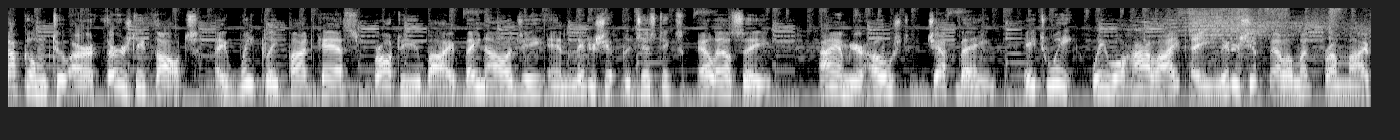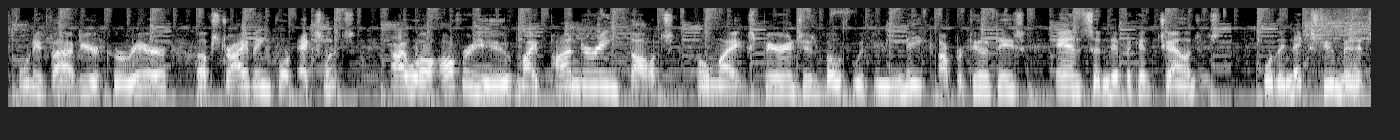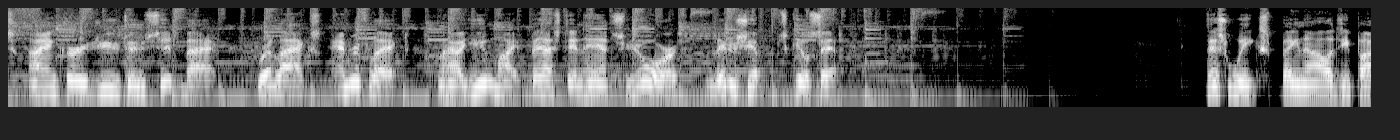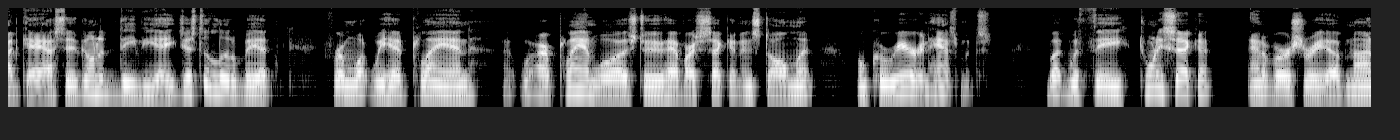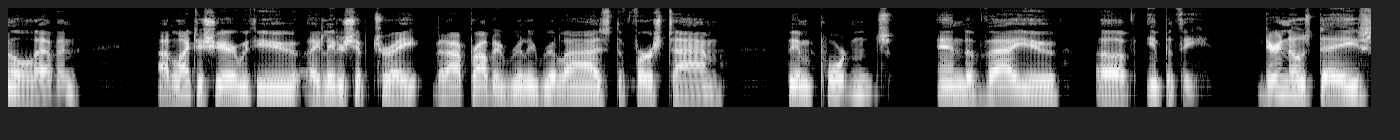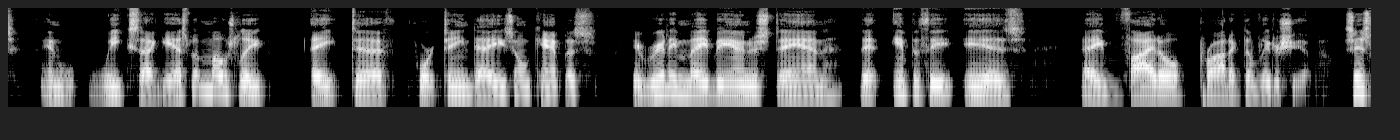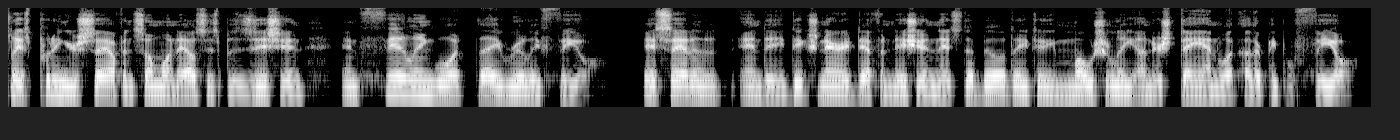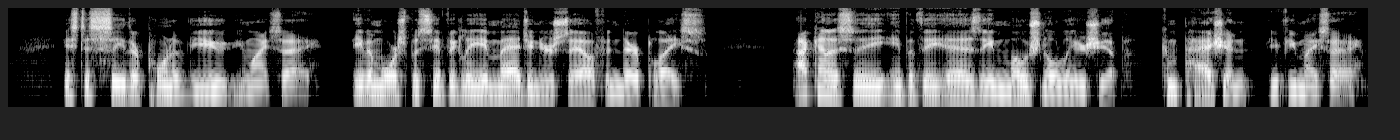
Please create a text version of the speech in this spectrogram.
welcome to our Thursday Thoughts, a weekly podcast brought to you by Bainology and Leadership Logistics LLC. I am your host, Jeff Bain. Each week, we will highlight a leadership element from my 45 year career of striving for excellence. I will offer you my pondering thoughts on my experiences both with unique opportunities and significant challenges. For the next few minutes, I encourage you to sit back, relax, and reflect on how you might best enhance your leadership skill set. This week's Bainology podcast is going to deviate just a little bit from what we had planned. Uh, our plan was to have our second installment on career enhancements. But with the 22nd anniversary of 9 11, I'd like to share with you a leadership trait that I probably really realized the first time the importance and the value of empathy. During those days and weeks, I guess, but mostly eight to 14 days on campus, it really made me understand that empathy is a vital product of leadership. Essentially, it's putting yourself in someone else's position and feeling what they really feel. It's said in, in the dictionary definition it's the ability to emotionally understand what other people feel. It's to see their point of view, you might say. Even more specifically, imagine yourself in their place. I kind of see empathy as emotional leadership, compassion, if you may say.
